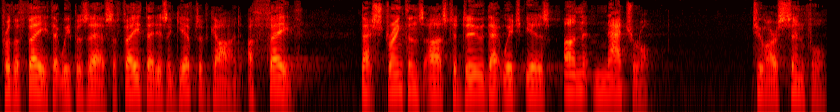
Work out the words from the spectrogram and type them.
for the faith that we possess, a faith that is a gift of God, a faith that strengthens us to do that which is unnatural to our sinful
